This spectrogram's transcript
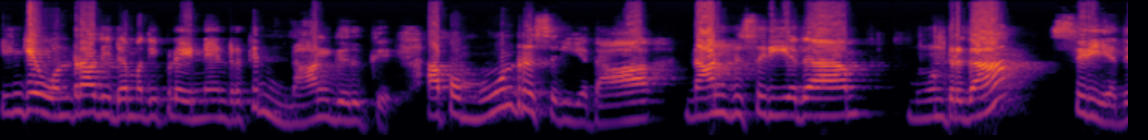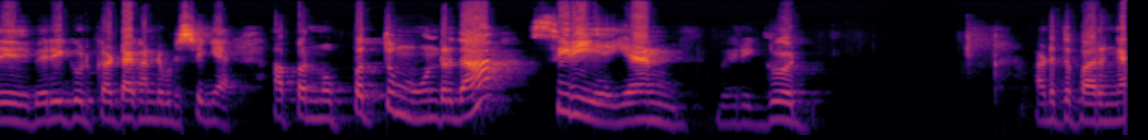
இங்கே ஒன்றாவது இட மதிப்புல இருக்கு? நான்கு இருக்கு. அப்ப மூன்று சிறியதா? நான்கு சிறியதா? மூன்று தான் சிறியது. வெரி குட் கரெக்டாக கண்டுபிடிச்சிங்க அப்ப முப்பத்து மூன்று தான் சிறிய எண். வெரி குட் அடுத்து பாருங்க.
